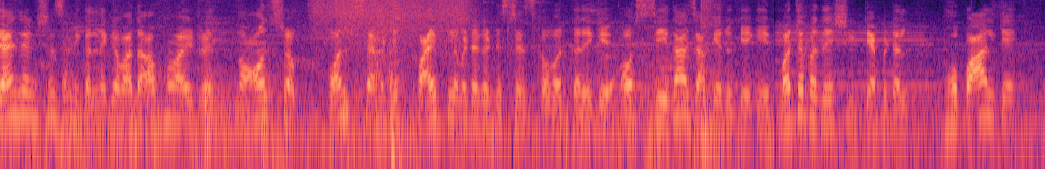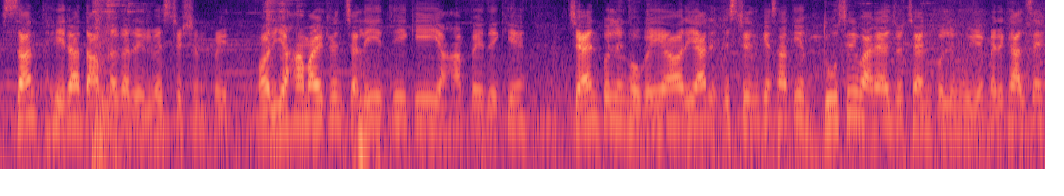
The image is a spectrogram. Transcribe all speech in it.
जैन जंक्शन से निकलने के बाद अब हमारी ट्रेन नॉन स्टॉप 175 किलोमीटर का डिस्टेंस कवर करेगी और सीधा जाके रुकेगी मध्य प्रदेश की कैपिटल भोपाल के संत हीरा नगर रेलवे स्टेशन पे। और यहाँ हमारी ट्रेन चली थी कि यहाँ पे देखिए चैन पुलिंग हो गई है। और यार, इस ट्रेन के साथ ये दूसरी बार है जो चैन पुलिंग हुई है। मेरे ख्याल से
